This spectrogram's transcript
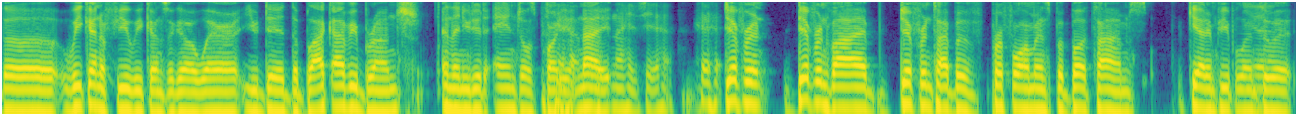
the weekend a few weekends ago where you did the Black Ivy brunch and then you did Angels party yeah, at night Nice, yeah. different different vibe, different type of performance, but both times getting people into Yeah. it,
